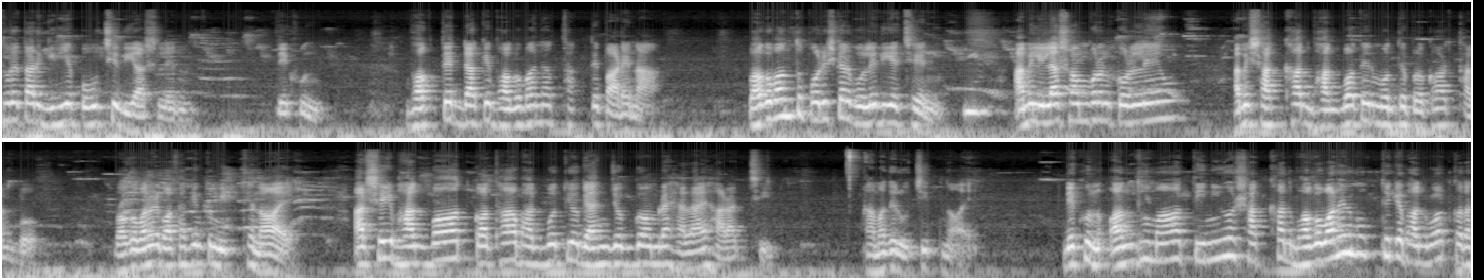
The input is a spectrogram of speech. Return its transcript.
ধরে তার গৃহে পৌঁছে দিয়ে আসলেন। দেখুন, ভক্তের ডাকে ভগবান আর থাকতে পারে না। ভগবান তো পরিষ্কার বলে দিয়েছেন, আমি লীলা সম্বরণ করলেও আমি সাক্ষাৎ ভাগবতের মধ্যে প্রকট থাকব। ভগবানের কথা কিন্তু মিথ্যে নয়, আর সেই ভাগবত কথা, ভাগবতীয় জ্ঞানযোগ্য আমরা হেলায় হারাচ্ছি, আমাদের উচিত নয়। দেখুন অন্ধ মা তিনিও সাক্ষাৎ ভগবানের মুখ থেকে ভাগবত কথা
